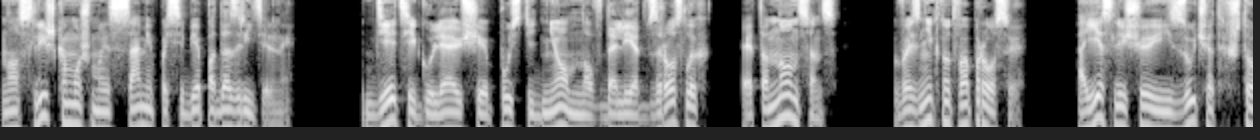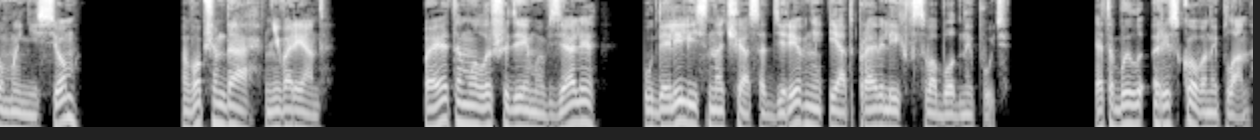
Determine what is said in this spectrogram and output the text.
но слишком уж мы сами по себе подозрительны. Дети, гуляющие пусть и днем, но вдали от взрослых, это нонсенс. Возникнут вопросы. А если еще и изучат, что мы несем? В общем, да, не вариант. Поэтому лошадей мы взяли, удалились на час от деревни и отправили их в свободный путь. Это был рискованный план.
